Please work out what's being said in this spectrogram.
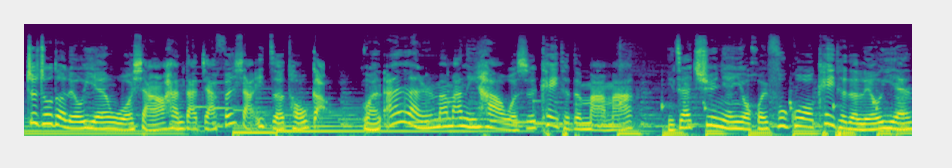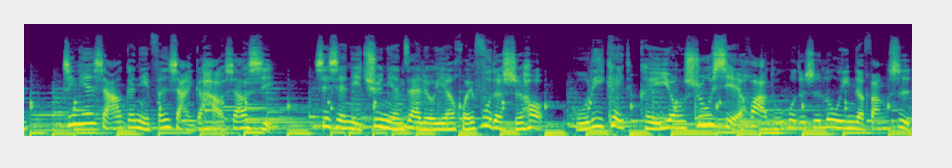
这周的留言，我想要和大家分享一则投稿。晚安，懒人妈妈，你好，我是 Kate 的妈妈。你在去年有回复过 Kate 的留言，今天想要跟你分享一个好消息。谢谢你去年在留言回复的时候，鼓励 Kate 可以用书写、画图或者是录音的方式，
